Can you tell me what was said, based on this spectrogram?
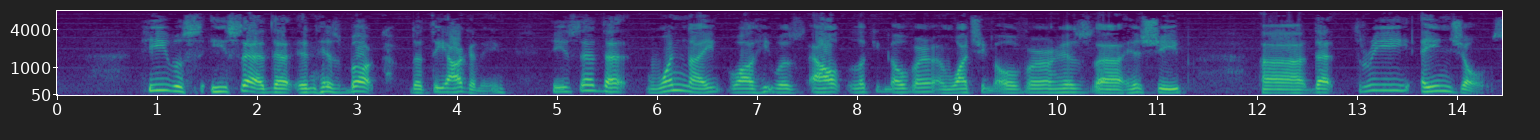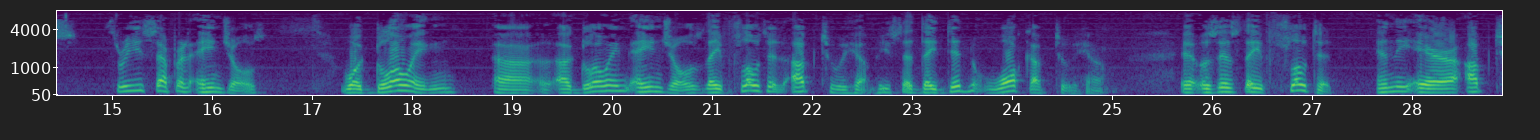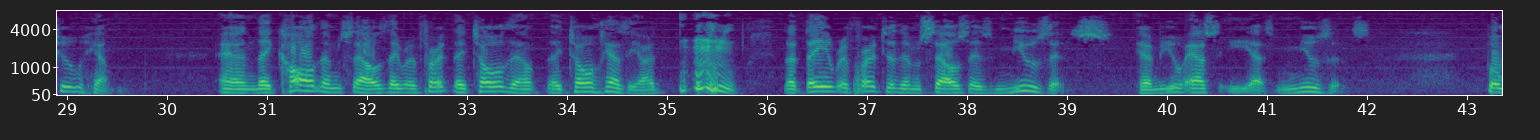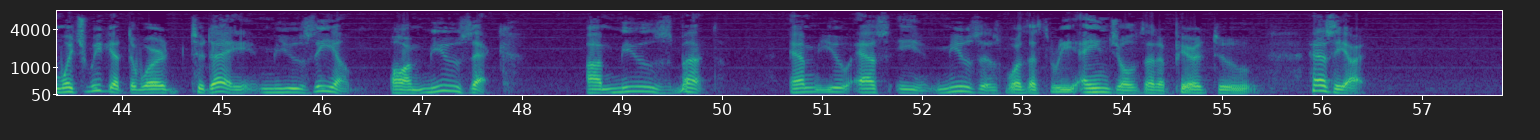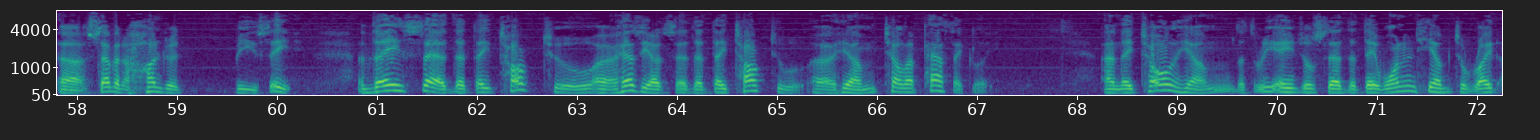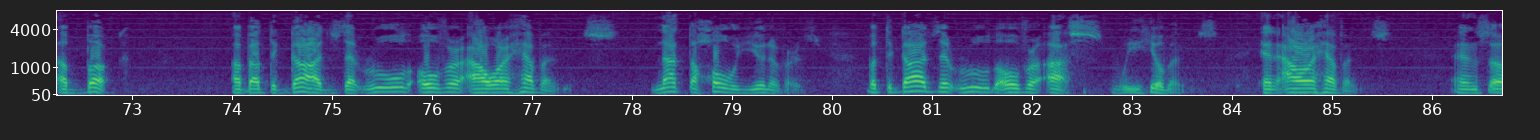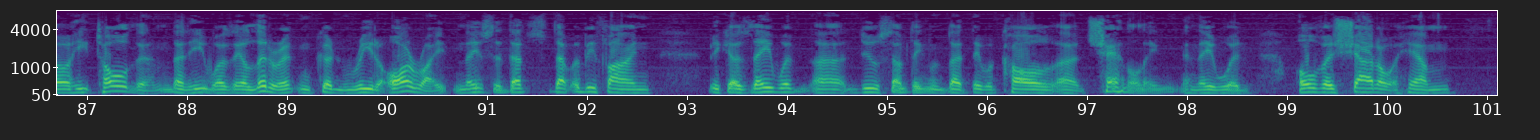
he was he said that in his book, The Theogony, he said that one night while he was out looking over and watching over his uh, his sheep, uh, that three angels, three separate angels, were glowing uh, glowing angels, they floated up to him. He said they didn't walk up to him. It was as they floated in the air up to him. And they called themselves, they referred, they told them, they told Hesiod that they referred to themselves as muses. M-U-S-E-S, muses. From which we get the word today, museum or music amusement. M-U-S-E, muses were the three angels that appeared to Hesiod, uh, 700 BC. They said that they talked to, uh, Hesiod said that they talked to uh, him telepathically. And they told him, the three angels said that they wanted him to write a book about the gods that rule over our heavens, not the whole universe, but the gods that ruled over us, we humans, in our heavens. And so he told them that he was illiterate and couldn't read or write, and they said that's that would be fine because they would uh, do something that they would call uh, channeling, and they would overshadow him,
